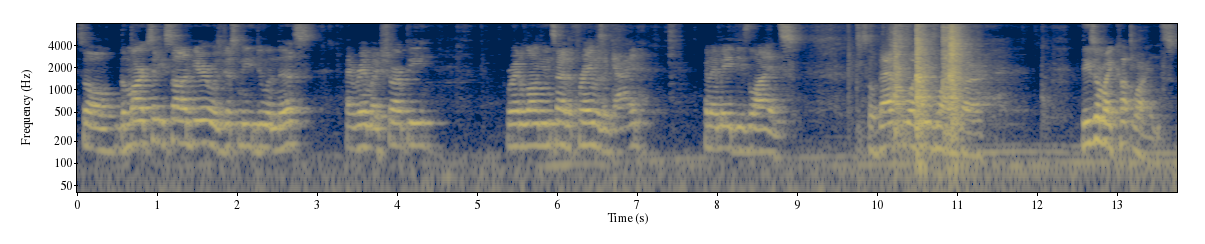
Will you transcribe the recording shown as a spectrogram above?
so the marks that you saw in here was just me doing this. I ran my Sharpie right along the inside of the frame as a guide, and I made these lines. So that's what these lines are. These are my cut lines.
